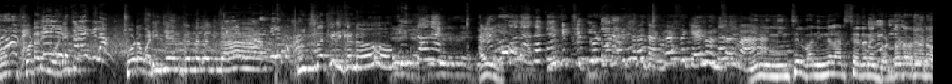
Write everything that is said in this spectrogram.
ಬೋಟ್ ಫೋಟೋ ನೀನು ಹೊಡಿತೀಯ ಚೋಟ ಹೊಡಿದ್ಯಾ ಅನ್ಕೊಂಡಲ್ಲ ನಿನ್ನ ಉಜ್ರ ಕೆಡಿಕೊಂಡು ನೀನ್ ನೀನ್ ನಿಂತಿಲ್ವಾ ನಿನ್ನೆಲ್ಲ ಆಡಿಸ್ತಾ ಇದ್ದಾನೆ ದೊಡ್ಡ ದೊಡ್ಡವ್ರು ಇವರು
